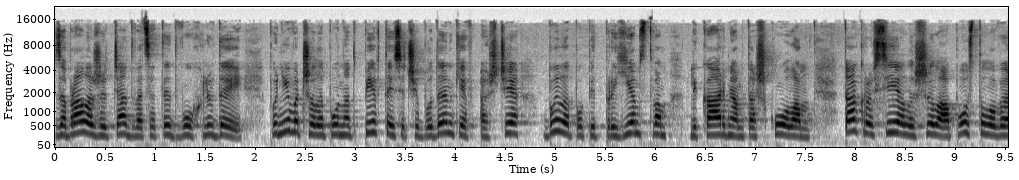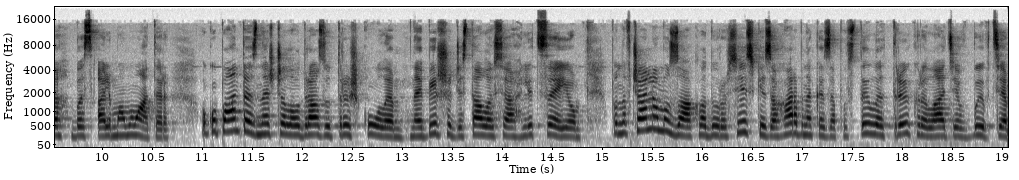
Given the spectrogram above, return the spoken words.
забрали життя 22 людей, понівечили понад пів тисячі будинків, а ще били по підприємствам, лікарням та школам. Так Росія лишила апостолове без альма-матер. Окупанти знищили одразу три школи. Найбільше дісталося ліцею. По навчальному закладу російські загарбники запустили три крилаті вбивці.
